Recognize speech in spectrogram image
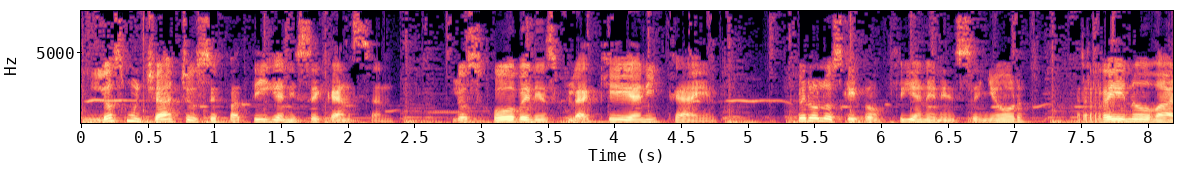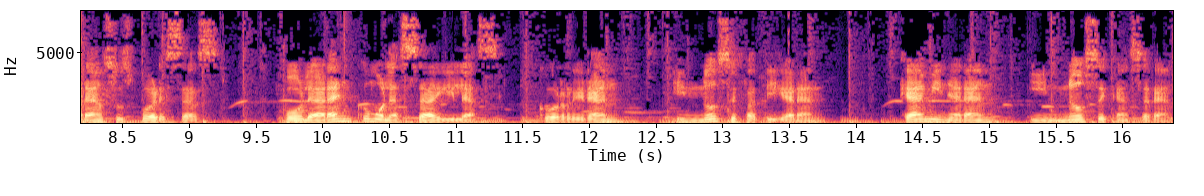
Los muchachos se fatigan y se cansan, los jóvenes flaquean y caen, pero los que confían en el Señor renovarán sus fuerzas, volarán como las águilas, correrán y no se fatigarán, caminarán y no se cansarán.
